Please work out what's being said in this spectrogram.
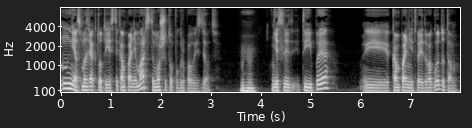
Ну, нет, смотря кто ты. Если ты компания Марс, ты можешь и топы групповые сделать. Угу. Если ты ИП, и компании твои два года там,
